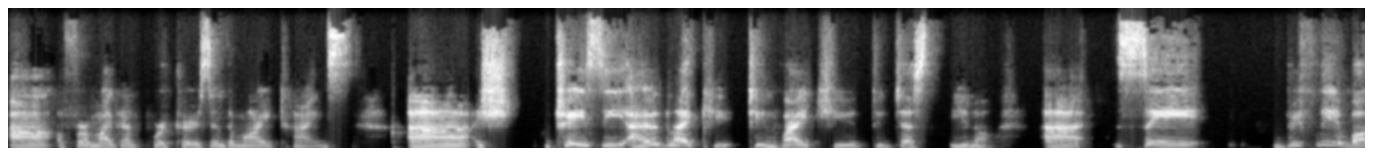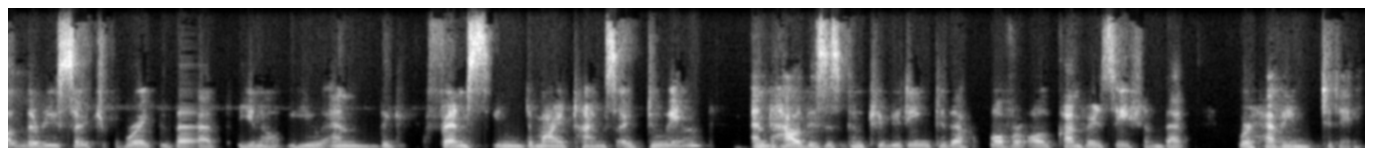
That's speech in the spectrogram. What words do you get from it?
uh, for migrant workers in the Maritimes. Uh, Tracy, I would like to invite you to just, you know, uh, say briefly about the research work that, you know, you and the friends in the Maritimes are doing and how this is contributing to the overall conversation that we're having today.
